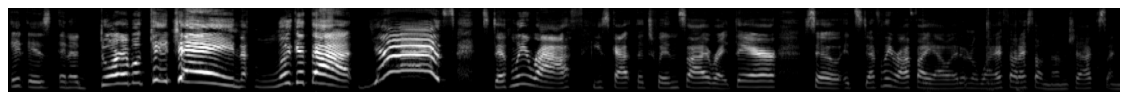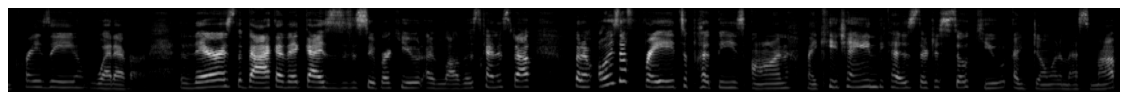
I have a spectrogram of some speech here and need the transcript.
it is an adorable keychain. Look at that. Yes! It's definitely Raph. He's got the twin sais right there. So it's definitely Raphael. I don't know why I thought I saw nunchucks. I'm crazy. Whatever. There's the back of it, guys. This is super cute. I love this kind of stuff. But I'm always afraid to put these on my keychain because they're just so cute. I don't want to mess them up.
